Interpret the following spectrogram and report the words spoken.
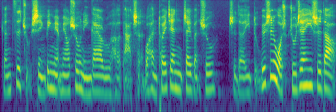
跟自主性，并描描述你应该要如何达成。我很推荐这本书，值得一读。于是我逐渐意识到，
